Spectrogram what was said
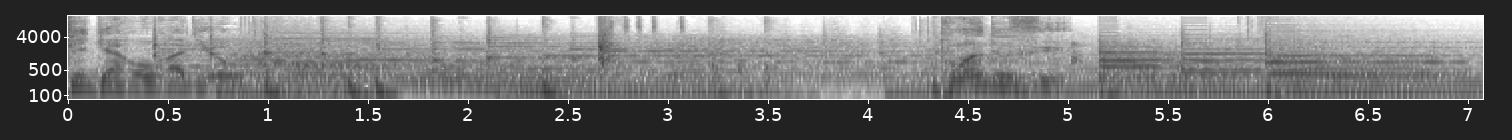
Figaro Radio. Point de vue.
